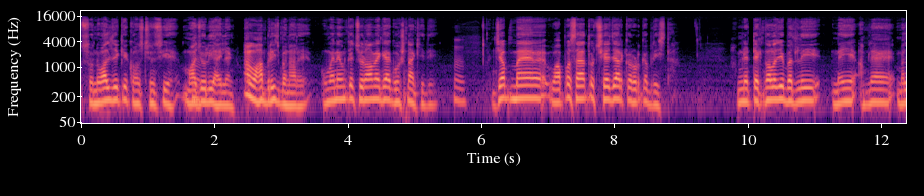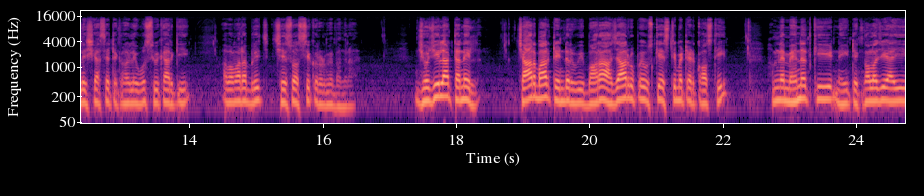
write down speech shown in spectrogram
सोनवाल जी की कॉन्स्टिट्यूंसी है माजोली आइलैंड वहाँ ब्रिज बना रहे वो मैंने उनके चुनाव में क्या घोषणा की थी? हम्म, जब मैं वापस आया तो 6000 करोड़ का ब्रिज था। हमने टेक्नोलॉजी बदली, नहीं, हमने मलेशिया से टेक्नोलॉजी वो स्वीकार की। अब हमारा ब्रिज 680 करोड़ में बन रहा है। जोजिला टनल, चार बार टेंडर हुई, बारह हज़ार रुपये उसके एस्टिमेटेड कॉस्ट थी। हमने मेहनत की, नई टेक्नोलॉजी आई,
